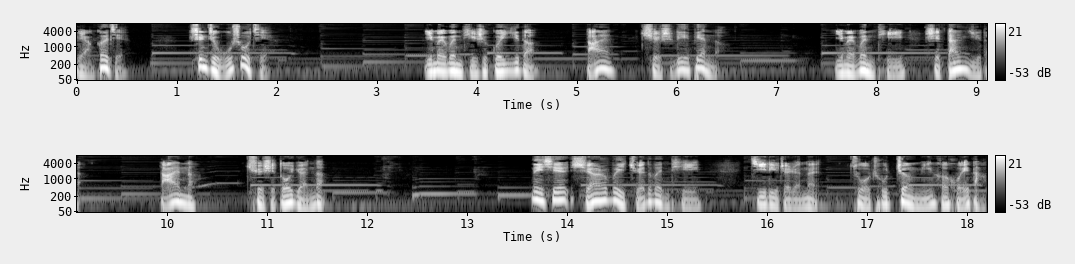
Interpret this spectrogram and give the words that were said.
两个解，甚至无数解。因为问题是归一的，答案却是裂变的；因为问题是单一的，答案呢却是多元的。那些悬而未决的问题，激励着人们做出证明和回答。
